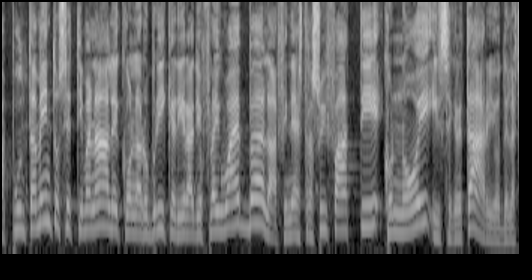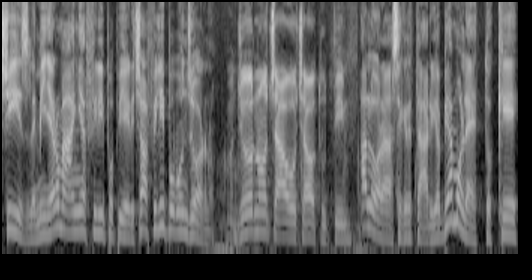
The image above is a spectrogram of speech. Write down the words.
Appuntamento settimanale con la rubrica di Radio Fly Web, la finestra sui fatti, con noi il segretario della CISL Emilia Romagna, Filippo Pieri. Ciao Filippo, buongiorno. Buongiorno, ciao, ciao a tutti. Allora, segretario, abbiamo letto che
